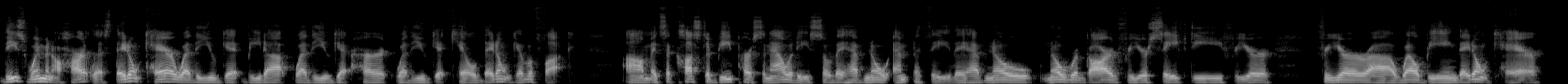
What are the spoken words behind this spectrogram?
these women are heartless. They don't care whether you get beat up, whether you get hurt, whether you get killed. They don't give a fuck. Um, it's a cluster B personality, so they have no empathy. They have no no regard for your safety, for your for your uh, well being. They don't care.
